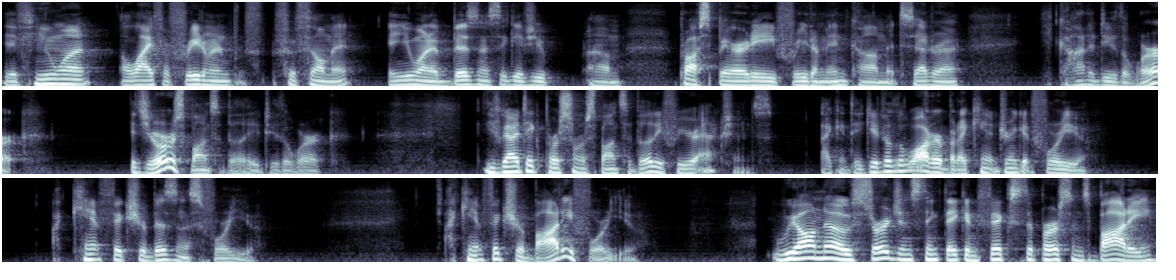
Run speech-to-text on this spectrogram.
if you want a life of freedom and f- fulfillment, and you want a business that gives you um, prosperity, freedom, income, etc., you got to do the work. It's your responsibility to do the work. You've got to take personal responsibility for your actions. I can take you to the water, but I can't drink it for you. I can't fix your business for you. I can't fix your body for you. We all know surgeons think they can fix the person's body,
